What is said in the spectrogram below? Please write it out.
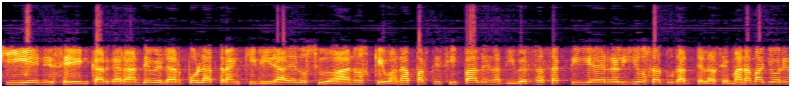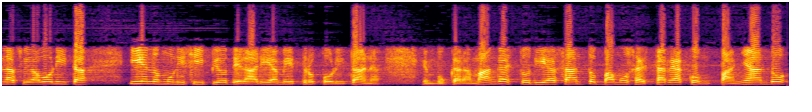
quienes se encargarán de velar por la tranquilidad de los ciudadanos que van a participar en las diversas actividades religiosas durante la Semana Mayor en la Ciudad Bonita y en los municipios del área metropolitana. En Bucaramanga, estos días santos, vamos a estar acompañando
